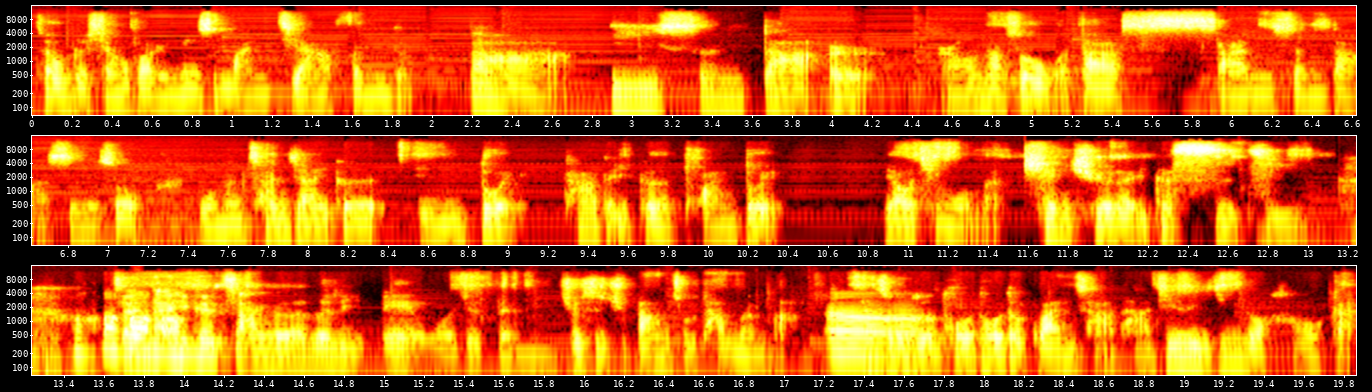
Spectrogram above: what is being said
在我的想法里面是蛮加分的。大一升大二，然后那时候我大三升大四的时候，我们参加一个营队，他的一个团队。邀请我们，欠缺了一个司机，在那一个场合的里面，我就等于就是去帮助他们嘛。但是我就偷偷的观察他，其实已经有好感。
